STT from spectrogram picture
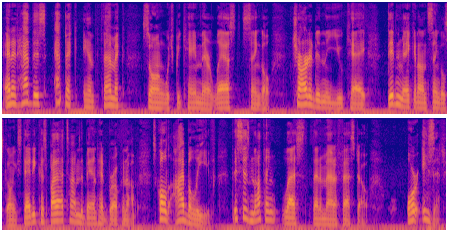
and it had this epic anthemic song which became their last single, charted in the UK, didn't make it on Singles Going Steady because by that time the band had broken up. It's called I Believe. This is nothing less than a manifesto. Or is it?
